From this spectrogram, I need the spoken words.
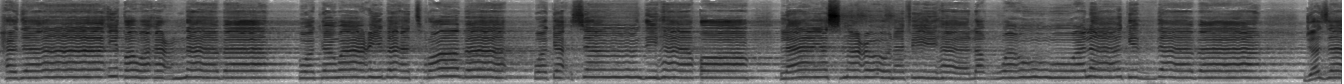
حدائق وأعنابا وكواعب أترابا وكأسا دهاقا. لا يسمعون فيها لغوا ولا كذابا. جزاء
